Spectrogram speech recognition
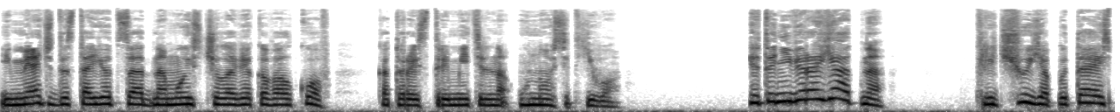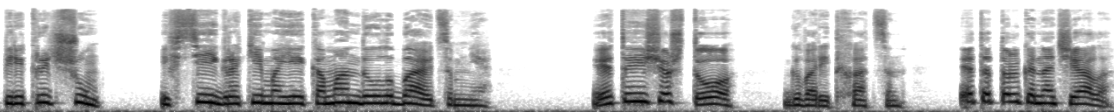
и мяч достается одному из человека-волков, который стремительно уносит его. «Это невероятно!» — кричу я, пытаясь перекрыть шум, и все игроки моей команды улыбаются мне. «Это еще что?» — говорит Хадсон. «Это только начало».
